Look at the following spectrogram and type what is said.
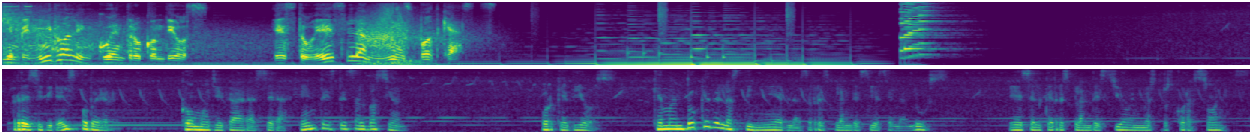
Bienvenido al encuentro con Dios. Esto es la Mies Podcasts. Recibiréis poder. ¿Cómo llegar a ser agentes de salvación? Porque Dios, que mandó que de las tinieblas resplandeciese la luz, es el que resplandeció en nuestros corazones,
